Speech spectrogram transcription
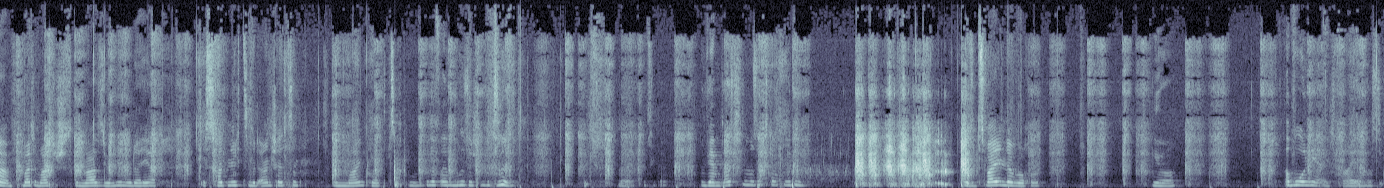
Ja, mathematisches Gymnasium hin oder her. Es hat nichts mit Einschätzen in Minecraft zu tun. Ich bin auf einem musischen Bezirk. Naja, ist egal. Und wir haben gleich viel Musikstoff wie du. Also zwei in der Woche. Ja. Obwohl, nee, eigentlich drei. Was die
